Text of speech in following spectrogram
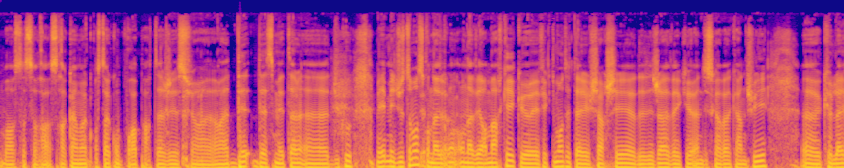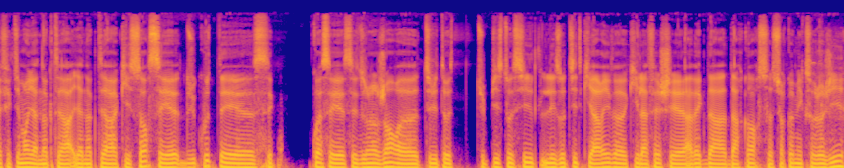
bon, ça sera, sera, quand même un constat qu'on pourra partager sur euh, Death Metal, euh, du coup. Mais, mais justement, ce qu'on avait, on avait remarqué que effectivement, tu étais allé chercher euh, déjà avec Undiscovered Country, que là, effectivement, il y a Noctera, il y a Noctera qui sort. C'est, du coup, c'est quoi, c'est, c'est genre, tu tu pistes aussi les autres titres qui arrivent qu'il a fait chez avec Dark Horse sur Comixology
